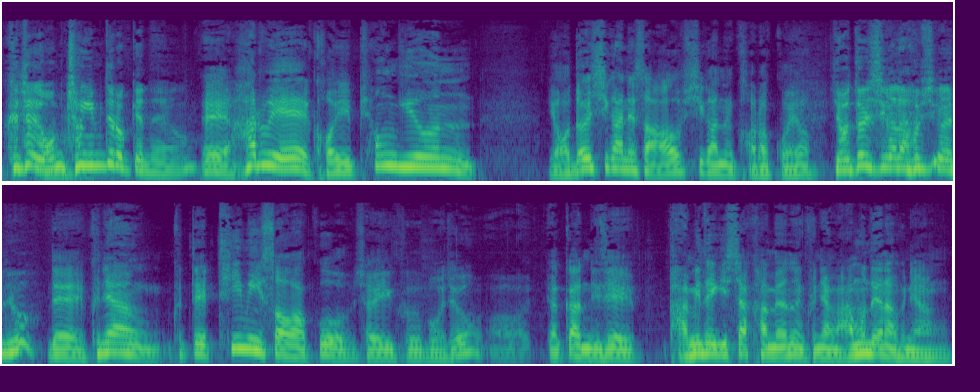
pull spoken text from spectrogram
그때 엄청 힘들었겠네요. 네, 하루에 거의 평균 8시간에서 9시간을 걸었고요. 8시간, 9시간이요? 네, 그냥 그때 팀이 있어갖고 저희 그 뭐죠? 어, 약간 이제 밤이 되기 시작하면은 그냥 아무 데나 그냥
